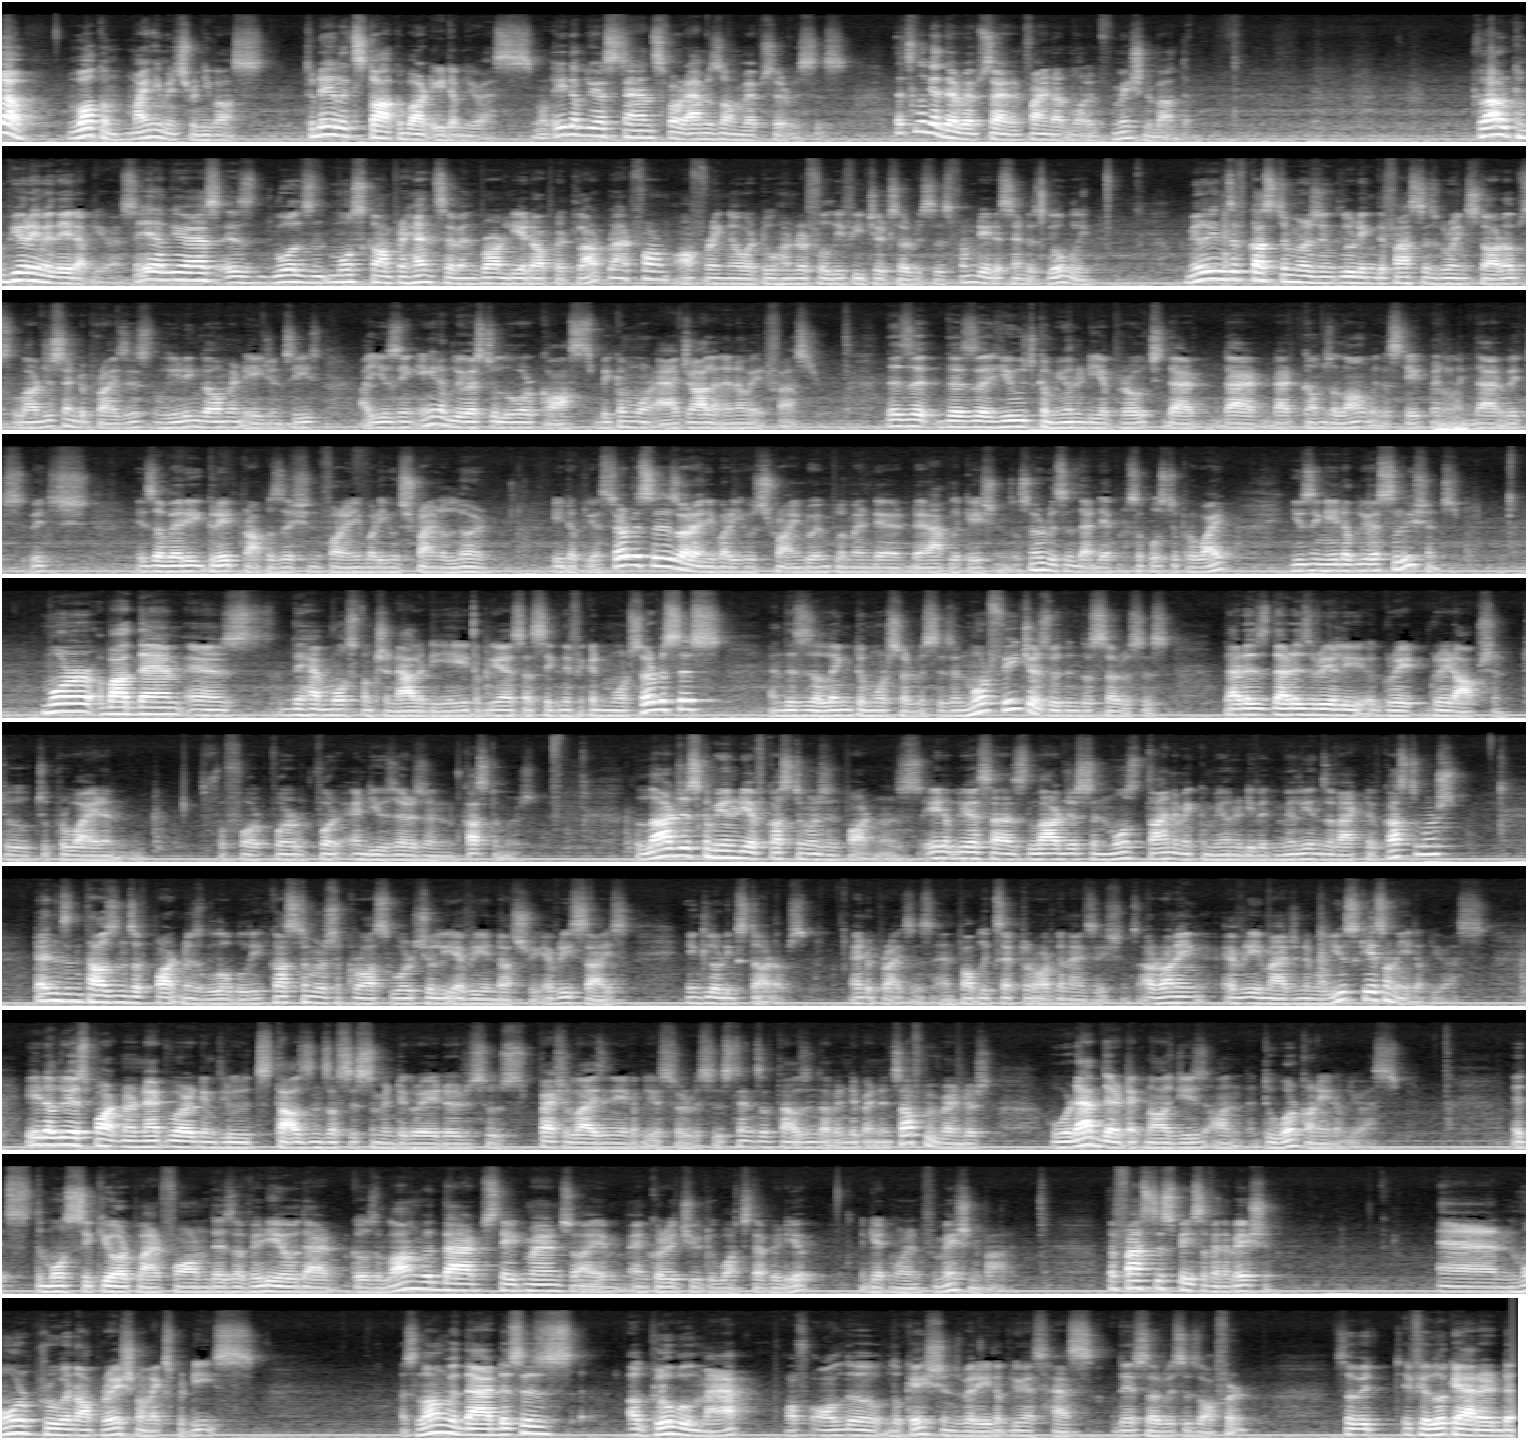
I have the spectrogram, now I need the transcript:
Hello, welcome. My name is Srinivas. Today let's talk about AWS. Well, AWS stands for Amazon Web Services. Let's look at their website and find out more information about them. Cloud computing with AWS. AWS is the world's most comprehensive and broadly adopted cloud platform, offering over 200 fully featured services from data centers globally. Millions of customers, including the fastest growing startups, largest enterprises, leading government agencies, are using AWS to lower costs, become more agile, and innovate faster. There's a there's a huge community approach that that that comes along with a statement like that, which which is a very great proposition for anybody who's trying to learn AWS services or anybody who's trying to implement their, their applications or services that they're supposed to provide using AWS solutions. More about them is they have most functionality. AWS has significant more services and this is a link to more services and more features within the services. That is that is really a great great option to, to provide and for, for, for end users and customers. The largest community of customers and partners. AWS has largest and most dynamic community with millions of active customers tens and thousands of partners globally, customers across virtually every industry, every size, including startups, enterprises, and public sector organizations, are running every imaginable use case on AWS. AWS partner network includes thousands of system integrators who specialize in AWS services, tens of thousands of independent software vendors who adapt their technologies on to work on AWS. It's the most secure platform. There's a video that goes along with that statement, so I encourage you to watch that video and get more information about it. The fastest pace of innovation and more proven operational expertise. As along with that, this is a global map of all the locations where AWS has their services offered. So if you look at it,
